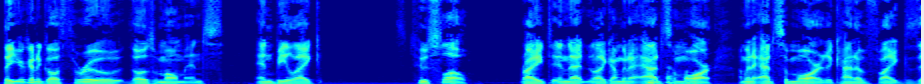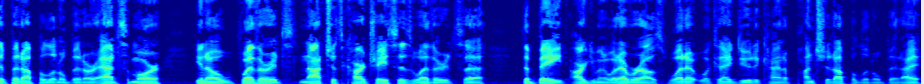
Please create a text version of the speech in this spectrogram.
that you're going to go through those moments and be like, it's too slow, right? And that, like, I'm going to add some more. I'm going to add some more to kind of like zip it up a little bit or add some more, you know, whether it's not just car chases, whether it's a debate, argument, whatever else. What what can I do to kind of punch it up a little bit? I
